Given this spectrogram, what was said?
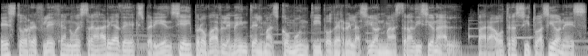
Esto refleja nuestra área de experiencia y probablemente el más común tipo de relación más tradicional. Para otras situaciones,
